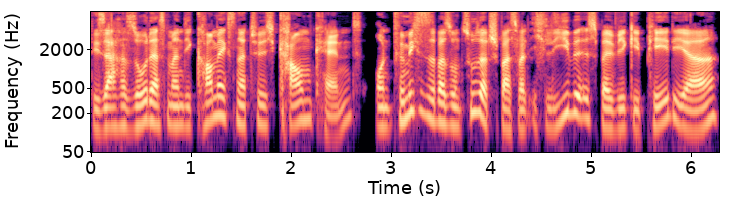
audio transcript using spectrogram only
die Sache so, dass man die Comics natürlich kaum kennt. Und für mich ist es aber so ein Zusatzspaß, weil ich liebe es bei Wikipedia,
